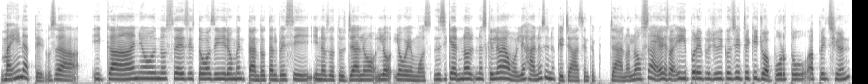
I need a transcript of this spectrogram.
Imagínate, o sea, y cada año no sé si esto va a seguir aumentando, tal vez sí, y nosotros ya lo, lo, lo vemos, ni siquiera, no, no es que lo veamos lejano, sino que ya siento que ya no lo O sea, eso, y por ejemplo, yo soy consciente que yo aporto a pensión,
